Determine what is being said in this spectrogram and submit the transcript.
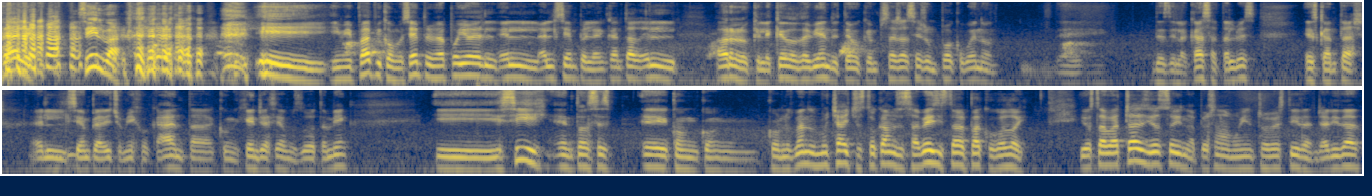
Dale, Silva. y, y, mi papi, como siempre, me apoyó, él, él, él siempre le ha encantado. Él, ahora lo que le quedo debiendo y tengo que empezar a hacer un poco, bueno, desde la casa tal vez, es cantar. Él siempre ha dicho, mi hijo canta, con Henry hacíamos dúo también. Y sí, entonces eh, con, con, con, los bandos muchachos tocamos esa vez y estaba Paco Godoy. Yo estaba atrás, yo soy una persona muy introvertida en realidad.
